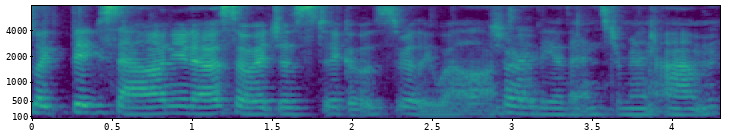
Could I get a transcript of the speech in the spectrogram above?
like big sound, you know, so it just it goes really well onto Sure. the other instrument. Um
